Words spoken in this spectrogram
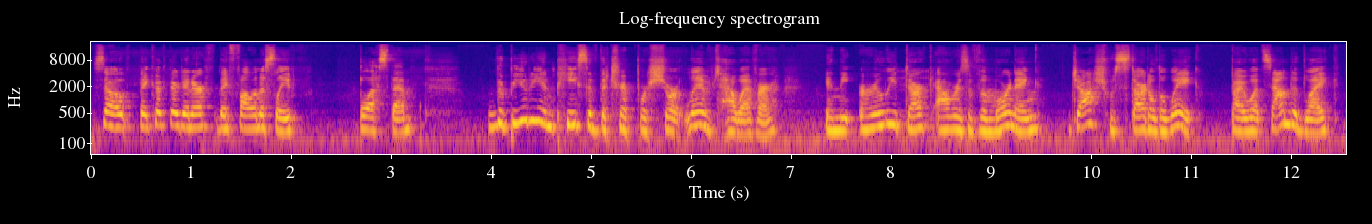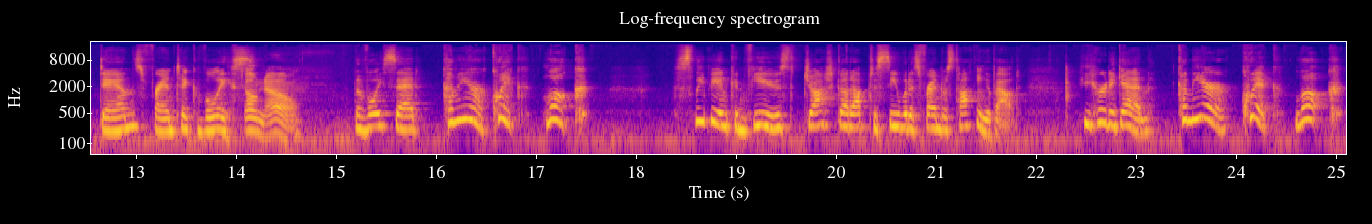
so they cook their dinner. They've fallen asleep. Bless them. The beauty and peace of the trip were short lived, however. In the early dark hours of the morning, Josh was startled awake by what sounded like Dan's frantic voice. Oh no. The voice said, Come here, quick, look. Sleepy and confused, Josh got up to see what his friend was talking about. He heard again, Come here, quick, look.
